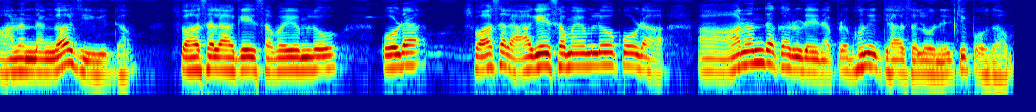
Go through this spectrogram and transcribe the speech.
ఆనందంగా జీవిద్దాం. శ్వాసలాగే సమయంలో కూడా శ్వాస లాగే సమయంలో కూడా ఆ ఆనందకరుడైన ప్రభుని ధ్యాసలో నిలిచిపోదాం.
